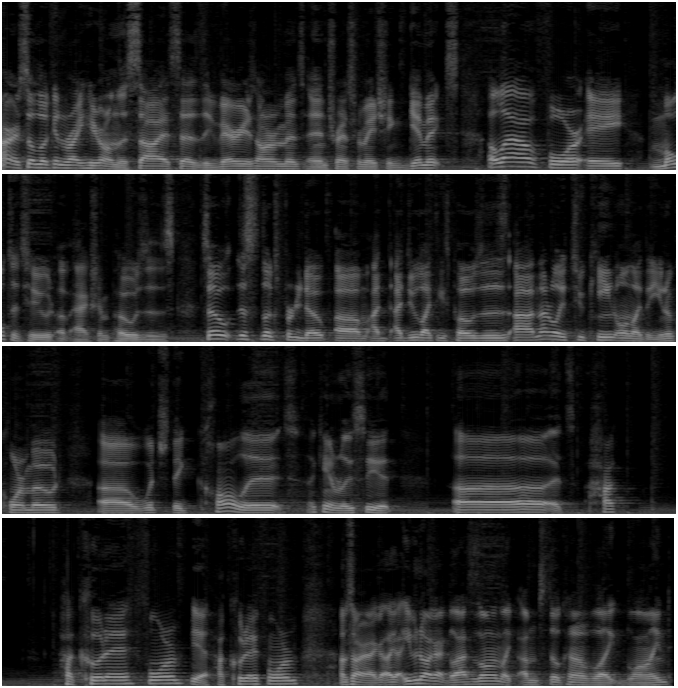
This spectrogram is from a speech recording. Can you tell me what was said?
Alright, so looking right here on the side, it says the various armaments and transformation gimmicks allow for a multitude of action poses. So this looks pretty dope. Um, I, I, do like these poses. Uh, I'm not really too keen on like the unicorn mode, uh, which they call it. I can't really see it. Uh, it's ha Hakure form. Yeah, Hakure form. I'm sorry. I even though I got glasses on, like I'm still kind of like blind.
